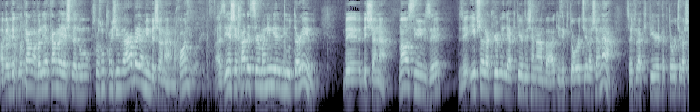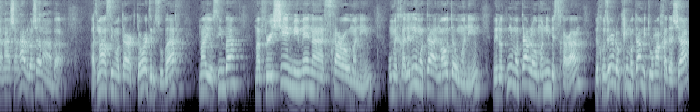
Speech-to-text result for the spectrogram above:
אבל, בכמה, אבל כמה יש לנו? 354 ימים בשנה, נכון? אז יש 11 מנים מיותרים בשנה. מה עושים עם זה? זה אי אפשר להקטיר את זה שנה הבאה, כי זה קטורת של השנה. צריך להקטיר את הקטורת של השנה השנה ולא שנה הבאה. אז מה עושים אותה הקטורת? זה מסובך. מה היו עושים בה? מפרישים ממנה שכר האומנים. ומחללים אותה על מעות האומנים ונותנים אותם לאומנים בשכרם וחוזרים לוקחים אותם מתרומה חדשה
